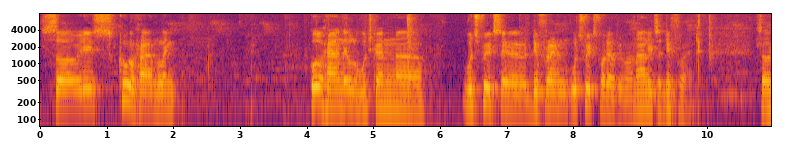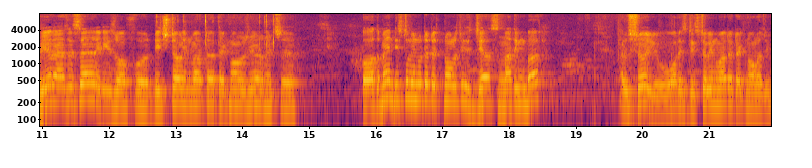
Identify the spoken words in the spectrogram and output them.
So it is cool handling. Cool handle which can uh, which fits uh, different which fits for everyone and it's a different. So here as i said it is of uh, digital inverter technology and it's a uh, the main digital inverter technology is just nothing but i'll show you what is digital inverter technology.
